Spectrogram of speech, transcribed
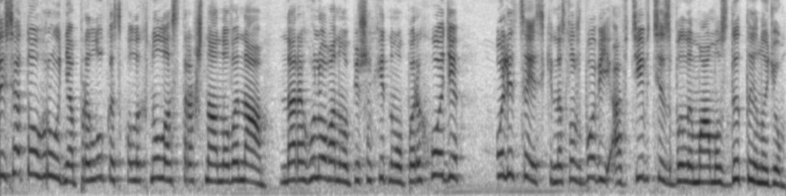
10 грудня Прилуки сколихнула страшна новина. На регульованому пішохідному переході поліцейські на службовій автівці збили маму з дитиною.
